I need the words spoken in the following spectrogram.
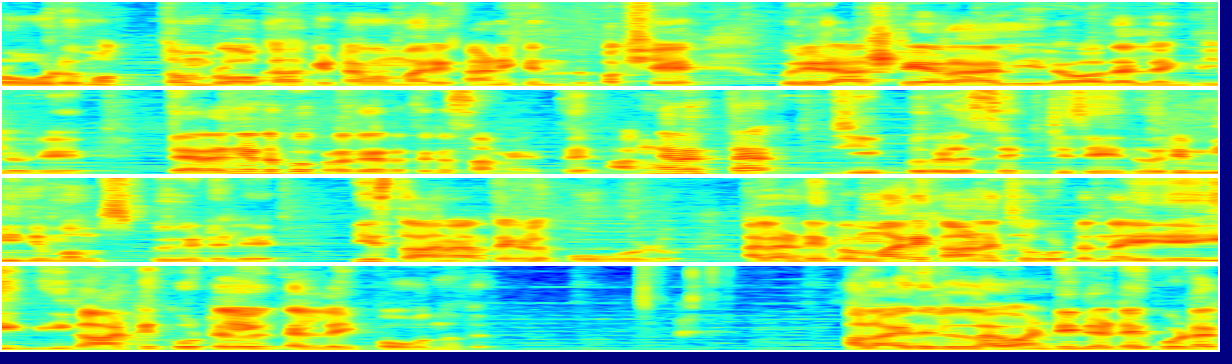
റോഡ് മൊത്തം ബ്ലോക്ക് ആക്കിയിട്ട് അവന്മാർ കാണിക്കുന്നത്. പക്ഷേ ഒരു രാഷ്ട്രീയ റാലിയിലോ അതല്ലെങ്കിൽ ഒരു തെരഞ്ഞെടുപ്പ് പ്രചരണത്തിന്റെ സമയത്ത് അങ്ങനത്തെ ജീപ്പുകൾ സെറ്റ് ചെയ്ത് ഒരു മിനിമം സ്പീഡിൽ ഈ സ്ഥാനാർത്ഥികൾ പോവുള്ളൂ. അല്ലാണ്ട് ഇവന്മാർ കാണിച്ചു കൂട്ടുന്ന ഈ- ഈ കാട്ടിക്കൂട്ടലുകൾക്കല്ല ഈ പോകുന്നത്. അതായത് ഉള്ള വണ്ടീന്റെ ഇടയിൽ കൂടെ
